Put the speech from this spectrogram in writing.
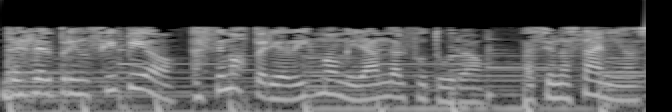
Desde el principio, hacemos periodismo mirando al futuro. Hace unos años,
